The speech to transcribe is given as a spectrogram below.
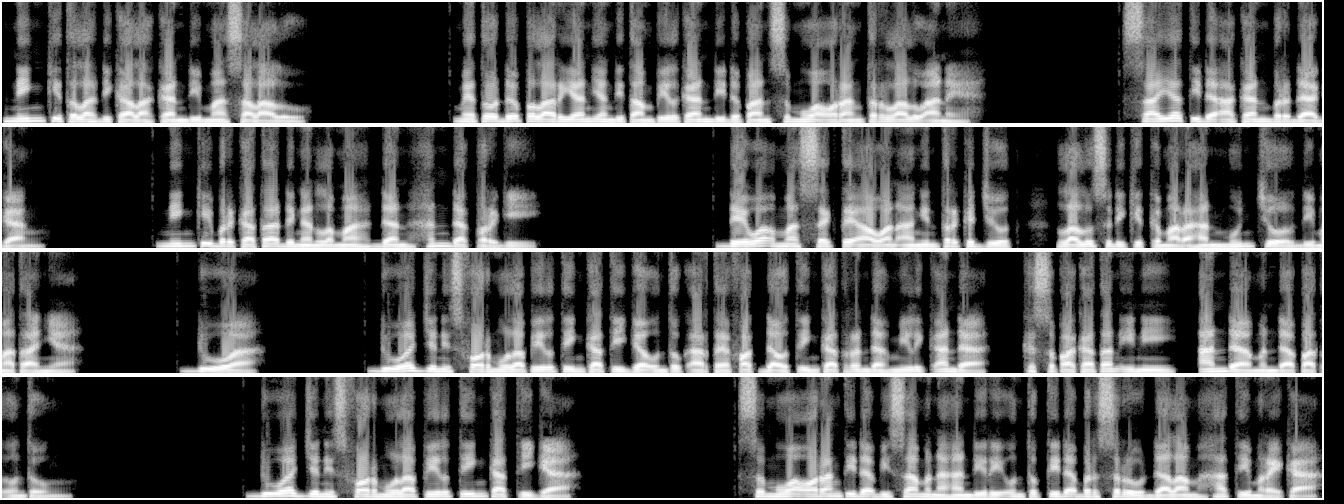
Ningki telah dikalahkan di masa lalu. Metode pelarian yang ditampilkan di depan semua orang terlalu aneh. Saya tidak akan berdagang. Ningki berkata dengan lemah dan hendak pergi. Dewa emas Sekte Awan Angin terkejut, lalu sedikit kemarahan muncul di matanya. Dua. Dua jenis formula pil tingkat tiga untuk artefak dao tingkat rendah milik Anda, kesepakatan ini, Anda mendapat untung. Dua jenis formula pil tingkat tiga. Semua orang tidak bisa menahan diri untuk tidak berseru dalam hati mereka.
